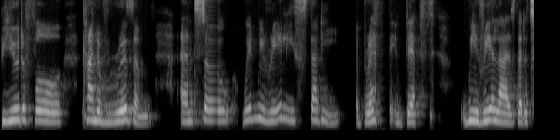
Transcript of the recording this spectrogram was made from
beautiful kind of rhythm. And so when we really study a breath in depth, we realize that it's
